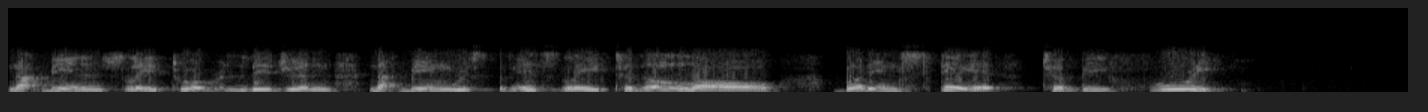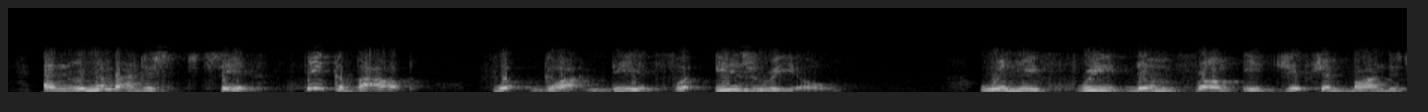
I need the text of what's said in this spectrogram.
not being enslaved to a religion, not being enslaved to the law, but instead to be free. And remember, I just said, think about what God did for Israel when He freed them from Egyptian bondage.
